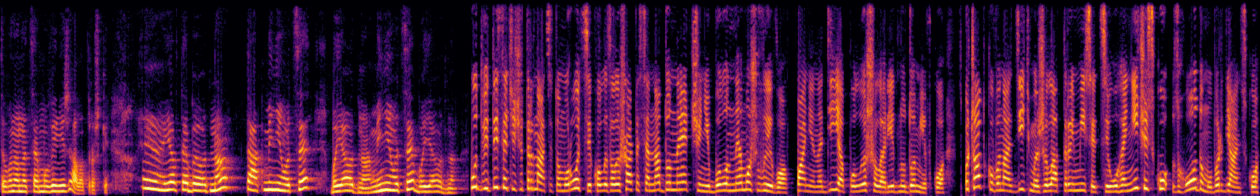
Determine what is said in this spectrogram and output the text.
то вона на цьому виїжджала трошки. Е, я в тебе одна. Так, мені оце, бо я одна. Мені оце, бо я одна. У 2014 році, коли залишатися на Донеччині було неможливо, пані Надія полишила рідну домівку. Спочатку вона з дітьми жила три місяці у Генічеську, згодом у Бердянську,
